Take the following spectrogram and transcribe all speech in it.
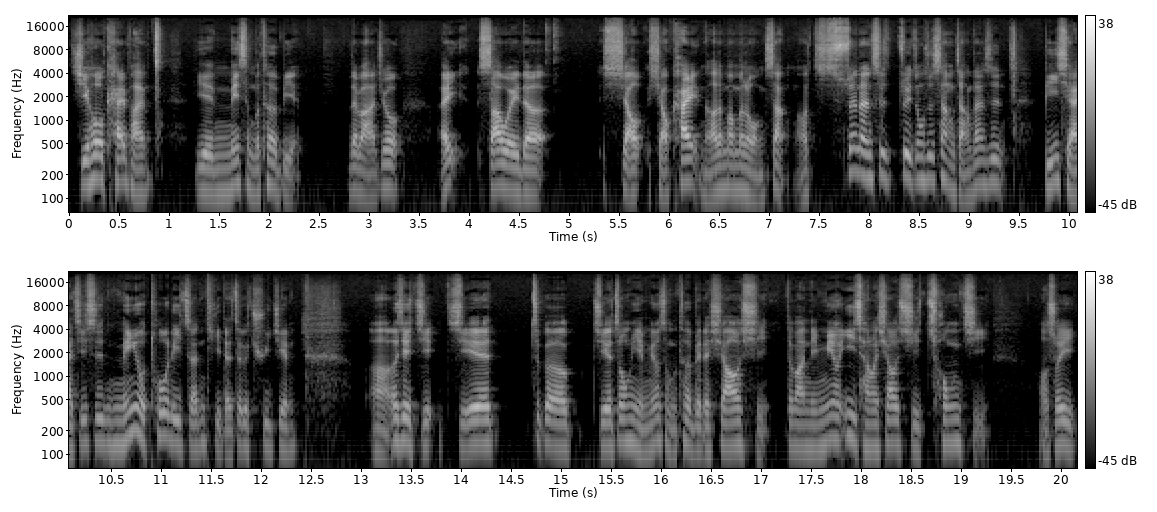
节后开盘 也没什么特别，对吧？就哎稍微的小小开，然后再慢慢的往上，啊，虽然是最终是上涨，但是比起来其实没有脱离整体的这个区间，啊，而且节节这个节中也没有什么特别的消息，对吧？你没有异常的消息冲击，哦，所以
